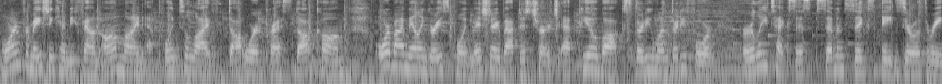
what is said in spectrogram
More information can be found online at pointtolife.wordpress.com or by mailing Grace Point Missionary Baptist Church at P.O. Box 3134, Early, Texas 76803.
